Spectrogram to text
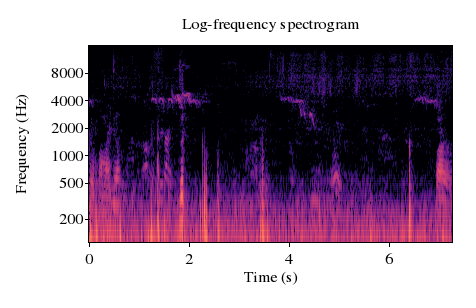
Được, thoải mái chưa? Dứt. Qua rồi.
